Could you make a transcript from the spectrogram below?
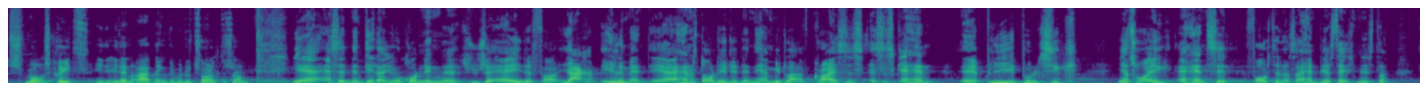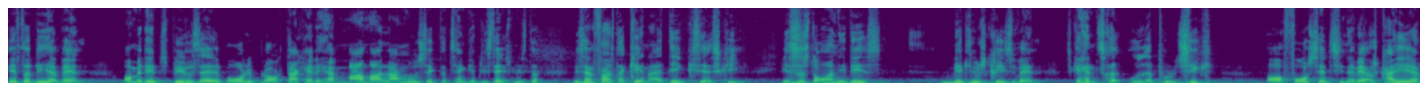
små skridt i, i den retning. Det vil du tolke det som? Ja, altså, men det der jo grundlæggende, synes jeg, er i det for Jakob Ellemann, det er, at han står lidt i den her midlife crisis. Altså, skal han øh, blive i politik? Jeg tror ikke, at han selv forestiller sig, at han bliver statsminister efter det her valg. Og med den splittelse af det borgerlige blok, der kan det have meget, meget lange udsigter til, at han kan blive statsminister. Hvis han først erkender, at det ikke skal ske, ja, så står han i det midtlivskrisevalg. Skal han træde ud af politik og fortsætte sin erhvervskarriere?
